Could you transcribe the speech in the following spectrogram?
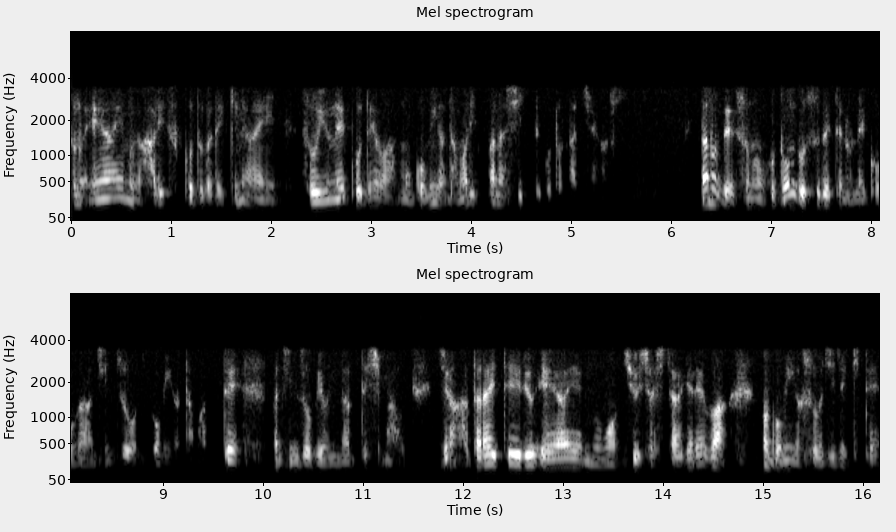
その AIM が貼り付くことができないそういう猫ではもうゴミが溜まりっぱなしってことになっちゃいます。なのでそのほとんど全ての猫が腎臓にゴミが溜まって、まあ、腎臓病になってしまう。じゃあ働いている AIM を注射してあげれば、まあ、ゴミが掃除できて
